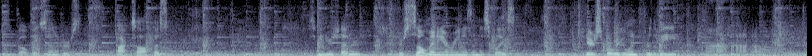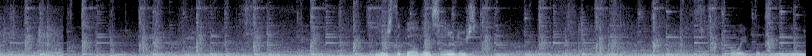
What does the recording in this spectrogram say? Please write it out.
That's the Belleville Senators box office. Senior Center. There's so many arenas in this place. Here's where we go in for the B. The Belleville Senators. We're waiting for the game.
